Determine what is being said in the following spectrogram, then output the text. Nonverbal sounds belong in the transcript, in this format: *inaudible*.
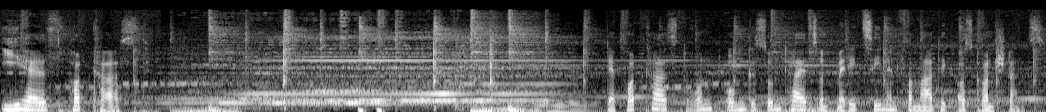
eHealth Podcast. Der Podcast rund um Gesundheits- und Medizininformatik aus Konstanz.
